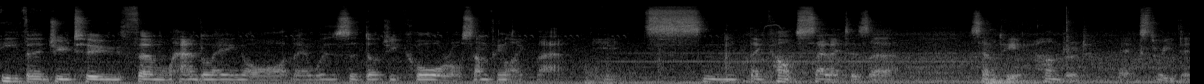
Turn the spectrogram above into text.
either due to thermal handling or there was a dodgy core or something like that, it's, they can't sell it as a 7800 X3D,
